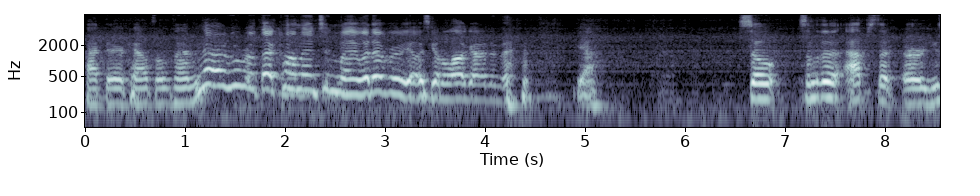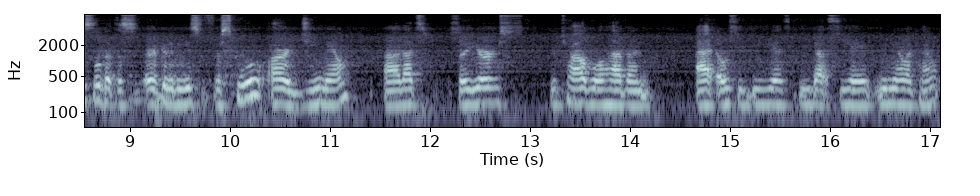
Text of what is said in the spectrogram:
hack their accounts all the time. No, who wrote that comment in my whatever? You always got to log out, and then, yeah. So some of the apps that are useful that this are going to be useful for school are Gmail. Uh, that's so your your child will have an at ocdsb.ca email account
